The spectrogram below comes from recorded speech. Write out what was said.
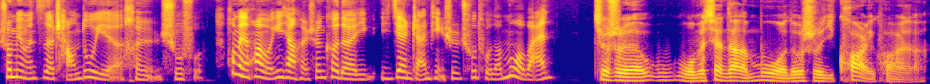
说明文字的长度也很舒服。后面的话，我印象很深刻的一一件展品是出土了墨丸，就是我们现在的墨都是一块儿一块儿的，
